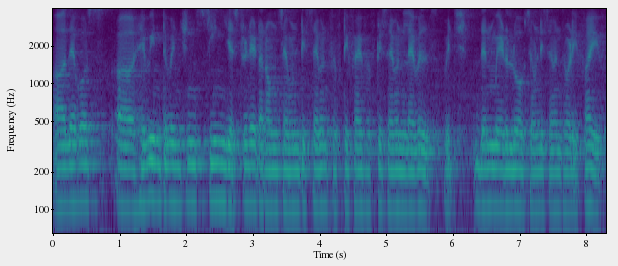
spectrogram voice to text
uh, there was uh, heavy intervention seen yesterday at around 77 55 57 levels which then made a low of 77 35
